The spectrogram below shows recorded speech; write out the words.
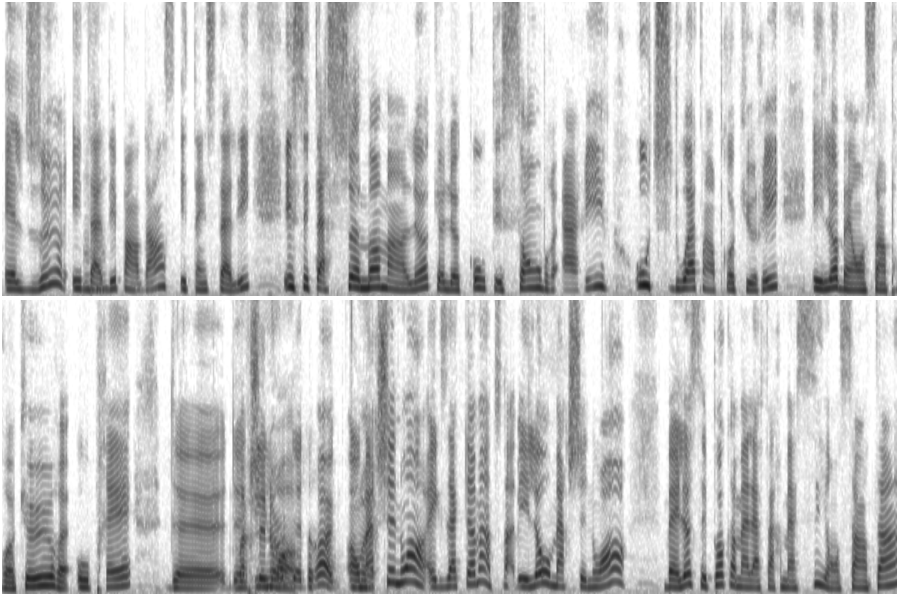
elle dure et ta Mhm. dépendance est installée. Et c'est à ce moment-là que le côté sombre arrive où tu dois t'en procurer. Et là, ben, on s'en procure auprès de, de Marché noir. de drogue. Au Ouais. marché noir, exactement. Et là, au marché noir, ben là, c'est pas comme à la pharmacie. On s'entend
